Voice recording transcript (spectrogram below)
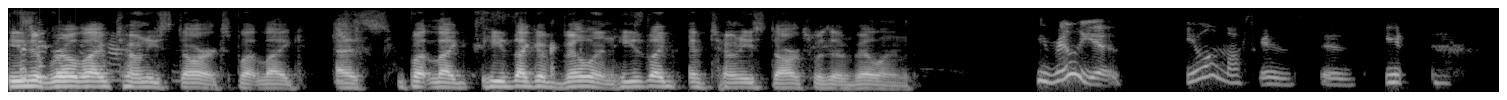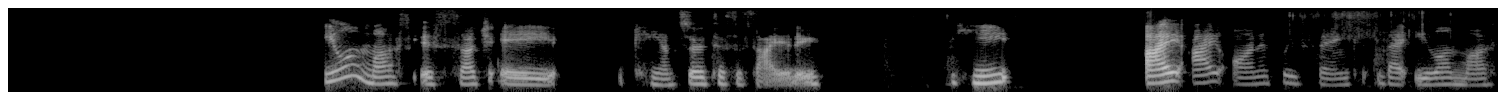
He's a real life Tony Starks, but like as but like he's like a villain. He's like if Tony Starks was a villain. He really is. Elon Musk is is Elon Musk is such a cancer to society. He I I honestly think that Elon Musk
